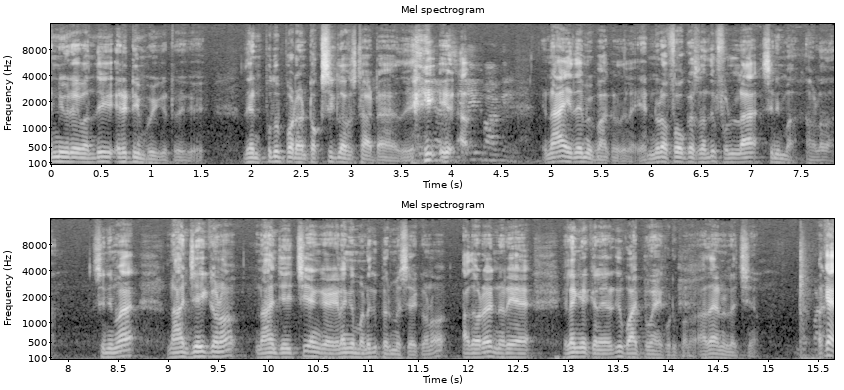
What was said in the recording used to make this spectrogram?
என்னுடைய வந்து எடிட்டிங் போய்கிட்டு இருக்கு. தென் புதுப்படம் டாக்ஸிக் லவ் ஸ்டார்ட் ஆகுது. நான் எதுவுமே பார்க்குறதில்ல. என்னோட ஃபோக்கஸ் வந்து ஃபுல்லாக சினிமா அவ்வளோதான் சினிமா நான் ஜெயிக்கணும் நான் ஜெயிச்சு எங்கள் இலங்கை மண்ணுக்கு பெருமை சேர்க்கணும். அதோட நிறைய இலங்கை கலைஞருக்கு வாய்ப்பு வாங்கி கொடுக்கணும். அதான் என்னோட லட்சியம். ஓகே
